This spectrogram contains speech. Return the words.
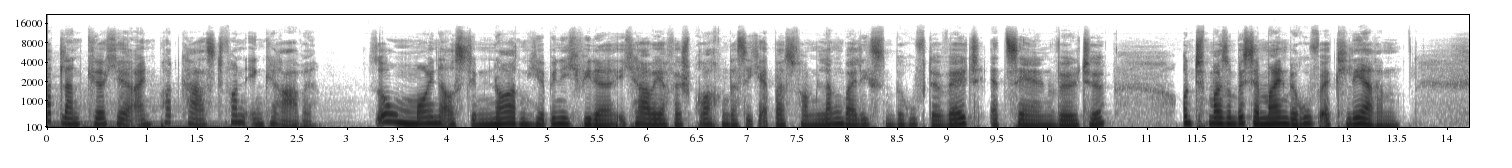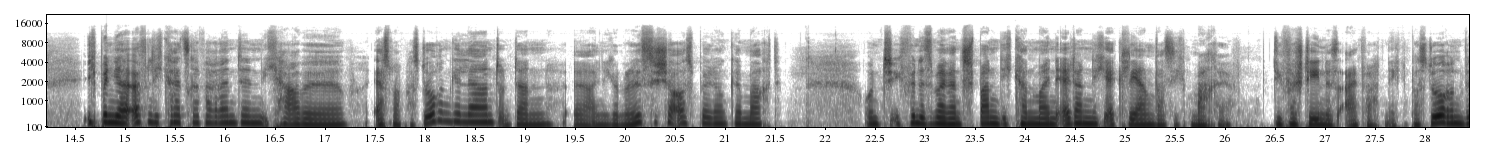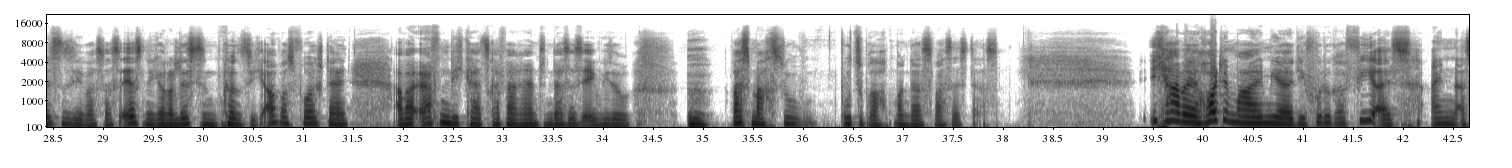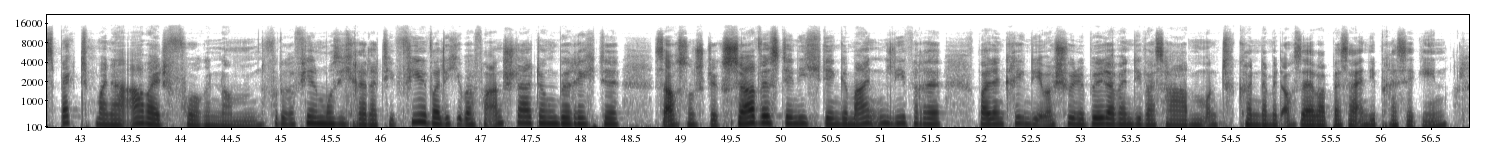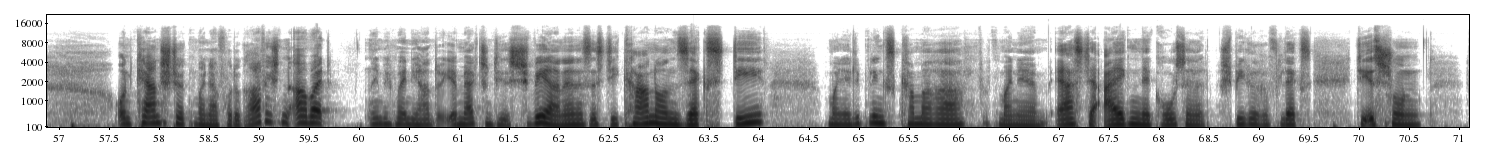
Stadtlandkirche, ein Podcast von Inke Rabe. So, moin aus dem Norden, hier bin ich wieder. Ich habe ja versprochen, dass ich etwas vom langweiligsten Beruf der Welt erzählen wollte und mal so ein bisschen meinen Beruf erklären. Ich bin ja Öffentlichkeitsreferentin. Ich habe erstmal Pastorin gelernt und dann äh, eine journalistische Ausbildung gemacht. Und ich finde es immer ganz spannend. Ich kann meinen Eltern nicht erklären, was ich mache die verstehen es einfach nicht. Pastoren wissen sie, was das ist. Eine Journalistin können sich auch was vorstellen. Aber Öffentlichkeitsreferentin, das ist irgendwie so, äh, was machst du? Wozu braucht man das? Was ist das? Ich habe heute mal mir die Fotografie als einen Aspekt meiner Arbeit vorgenommen. Fotografieren muss ich relativ viel, weil ich über Veranstaltungen berichte. Ist auch so ein Stück Service, den ich den Gemeinden liefere, weil dann kriegen die immer schöne Bilder, wenn die was haben und können damit auch selber besser in die Presse gehen. Und Kernstück meiner fotografischen Arbeit nehme ich mal in die Hand. Ihr merkt schon, die ist schwer. Ne? Das ist die Canon 6D meine Lieblingskamera, meine erste eigene große Spiegelreflex, die ist schon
